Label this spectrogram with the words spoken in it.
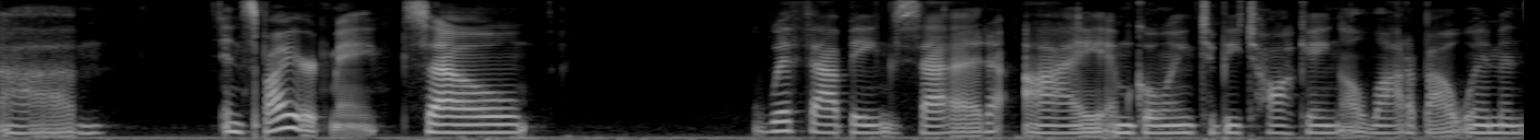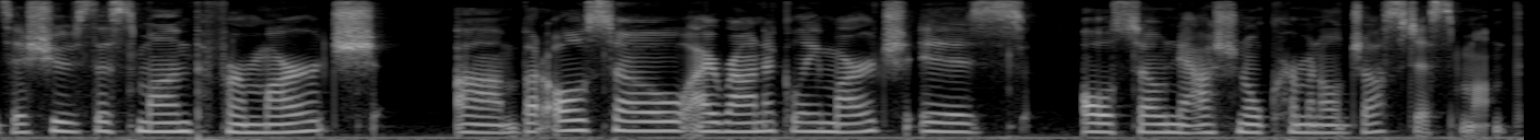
um, inspired me. So, with that being said, I am going to be talking a lot about women's issues this month for March. Um, but also, ironically, March is also National Criminal Justice Month.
